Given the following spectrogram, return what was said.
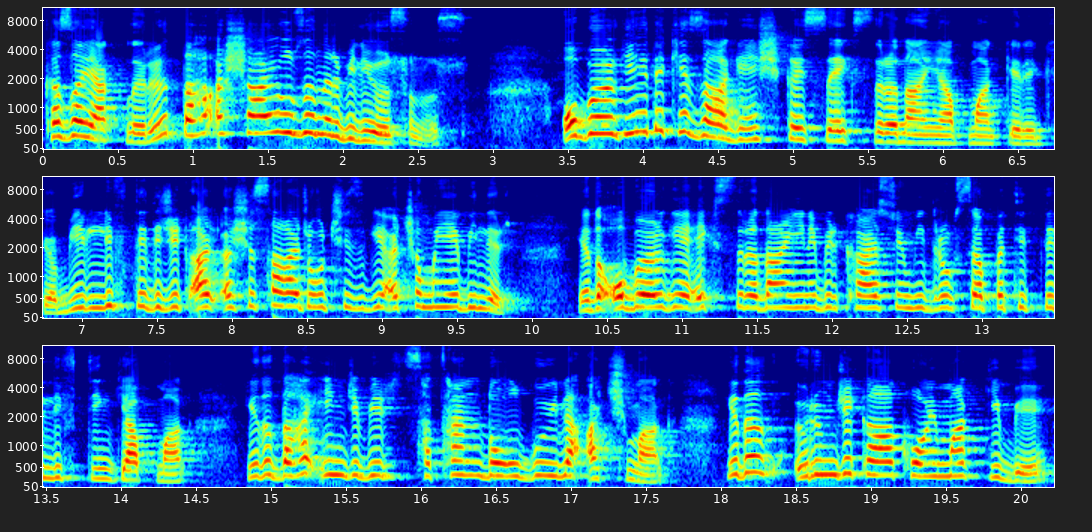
kaz ayakları daha aşağıya uzanır biliyorsunuz. O bölgeye de keza gençlik aşısı ekstradan yapmak gerekiyor. Bir lift edecek aşı sadece o çizgiyi açamayabilir. Ya da o bölgeye ekstradan yine bir kalsiyum hidroksapatitle lifting yapmak. Ya da daha ince bir saten dolguyla açmak. Ya da örümcek ağı koymak gibi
